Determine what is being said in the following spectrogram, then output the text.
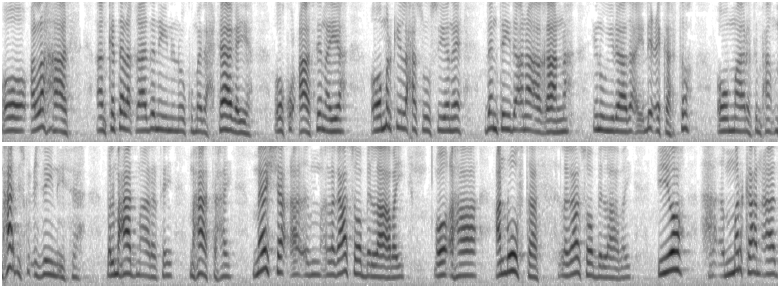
oo allahaas aan ka tala qaadanaynin oo ku madax taagaya oo ku caasinaya oo markii la xasuusiyane dantayda anaa aqaana inuu yidhaahdo ay dhici karto oo maaragtay maxaad isku cisaynaysaa? Bal maxaad maaragtay maxaad tahay meesha lagaa soo bilaabay oo ahaa candhuuftaas lagaa soo bilaabay iyo markaan aad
